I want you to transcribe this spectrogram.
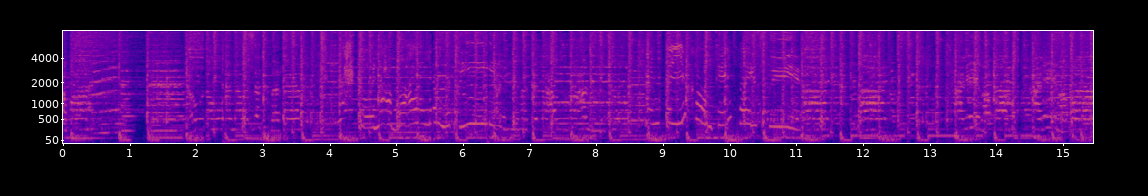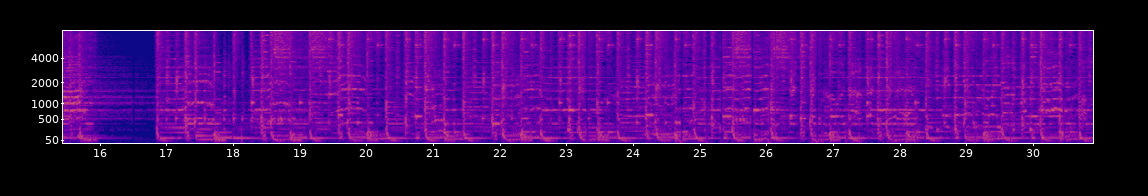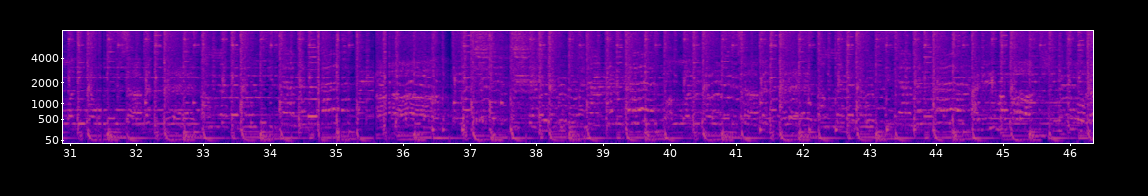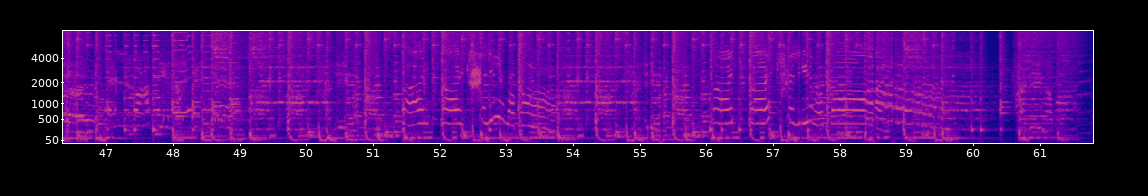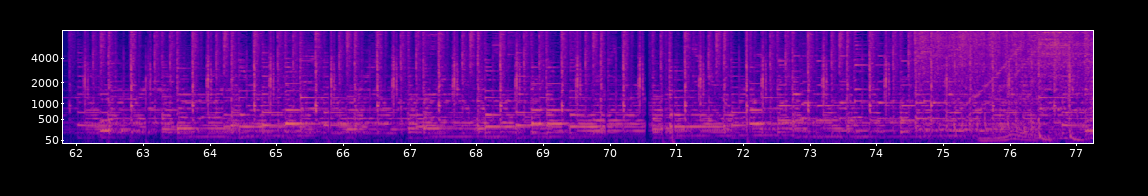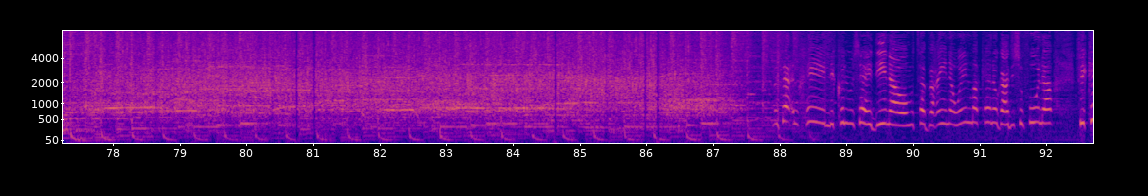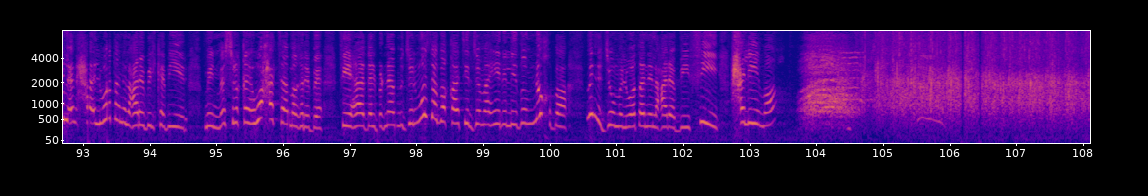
apart. ومتابعينا وين ما كانوا قاعد يشوفونا في كل أنحاء الوطن العربي الكبير من مشرقه وحتى مغربه. في هذا البرنامج المسابقاتي الجماهيري اللي ضمن نخبة من نجوم الوطن العربي في حليمة.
